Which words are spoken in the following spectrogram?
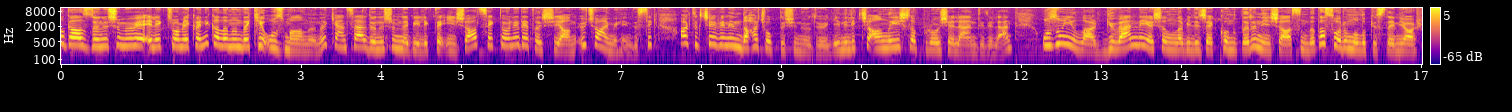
Doğal gaz dönüşümü ve elektromekanik alanındaki uzmanlığını kentsel dönüşümle birlikte inşaat sektörüne de taşıyan 3 ay mühendislik artık çevrenin daha çok düşünüldüğü, yenilikçi anlayışla projelendirilen, uzun yıllar güvenle yaşanılabilecek konutların inşasında da sorumluluk üstleniyor.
